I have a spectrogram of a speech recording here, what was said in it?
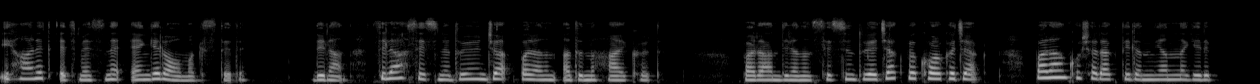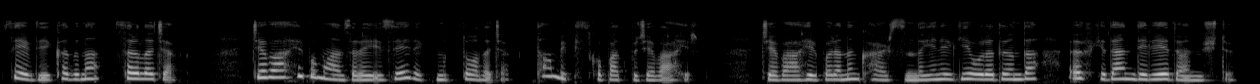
ihanet etmesine engel olmak istedi. Dilan silah sesini duyunca Baran'ın adını haykırdı. Baran Dilan'ın sesini duyacak ve korkacak. Baran koşarak Dilan'ın yanına gelip sevdiği kadına sarılacak. Cevahir bu manzarayı izleyerek mutlu olacak. Tam bir psikopat bu Cevahir. Cevahir Baran'ın karşısında yenilgiye uğradığında öfkeden deliye dönmüştü.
